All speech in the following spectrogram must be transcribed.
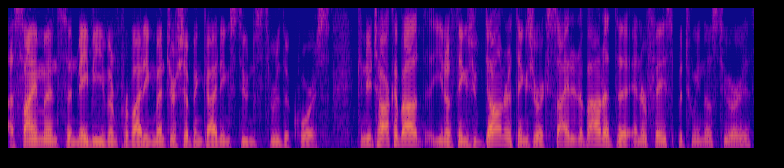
assignments and maybe even providing mentorship and guiding students through the course. Can you talk about you know, things you've done or things you're excited about at the interface between those two areas?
